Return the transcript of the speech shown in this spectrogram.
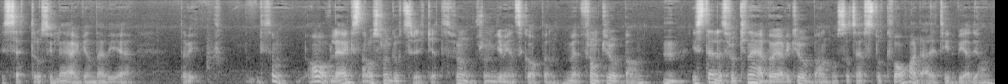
vi sätter oss i lägen där vi, är, där vi liksom avlägsnar oss från Gudsriket, från, från gemenskapen, med, från krubban. Mm. Istället för att knäböja vid krubban och så att säga stå kvar där i tillbedjan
